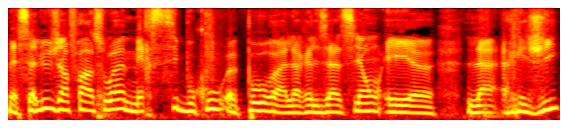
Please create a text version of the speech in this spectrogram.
Ben, salut Jean-François. Merci beaucoup euh, pour euh, la réalisation et euh, la régie.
